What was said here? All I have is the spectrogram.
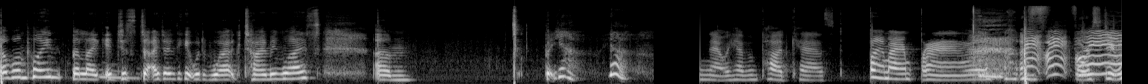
at one point, but like it just I don't think it would have worked timing wise. Um, but yeah, yeah. Now we have a podcast. Bye, bye. Forced you.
